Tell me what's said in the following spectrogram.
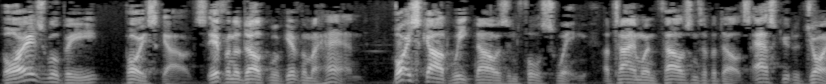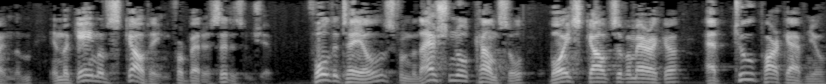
Boys will be Boy Scouts, if an adult will give them a hand. Boy Scout Week now is in full swing, a time when thousands of adults ask you to join them in the game of scouting for better citizenship. Full details from the National Council, Boy Scouts of America, at 2 Park Avenue,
